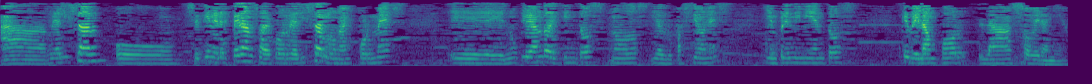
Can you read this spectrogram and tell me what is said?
a realizar o se tiene la esperanza de poder realizarlo una vez por mes, eh, nucleando a distintos nodos y agrupaciones y emprendimientos que velan por la soberanía.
